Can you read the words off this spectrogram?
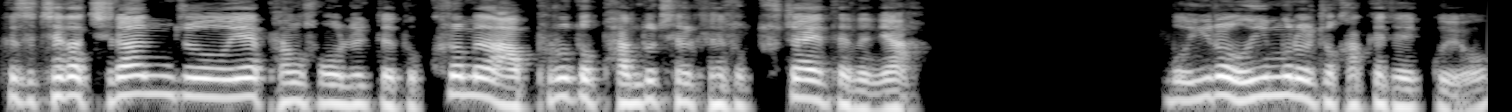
그래서 제가 지난주에 방송 올릴 때도 그러면 앞으로도 반도체를 계속 투자해야 되느냐? 뭐 이런 의문을 좀 갖게 됐고요.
